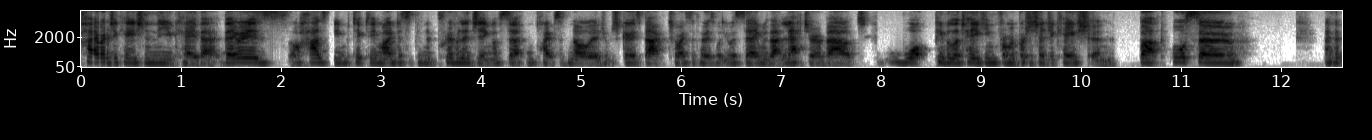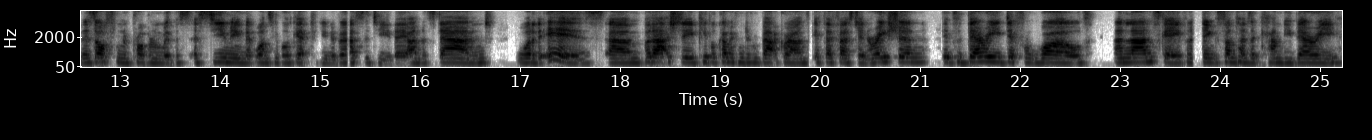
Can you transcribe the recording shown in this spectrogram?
higher education in the UK that there is or has been, particularly in my discipline, a privileging of certain types of knowledge, which goes back to, I suppose, what you were saying with that letter about what people are taking from a British education. But also, I think there's often a problem with assuming that once people get to university, they understand what it is. Um, but actually, people coming from different backgrounds, if they're first generation, it's a very different world and landscape. And I think sometimes it can be very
